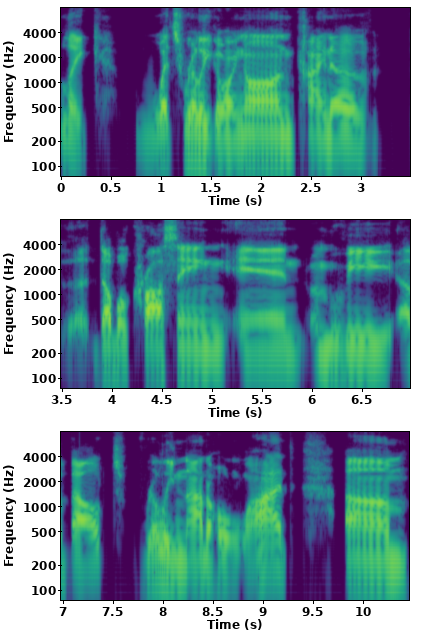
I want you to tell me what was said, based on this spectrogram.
like what's really going on, kind of uh, double crossing, and a movie about really not a whole lot. Um,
